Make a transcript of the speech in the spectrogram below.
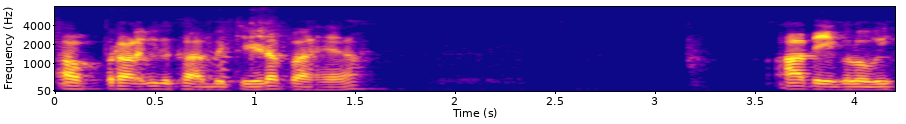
ਆ ਉੱਪਰ ਵਾਲੀ ਵੀ ਦਿਖਾ ਵਿੱਚ ਜਿਹੜਾ ਪਾਇਆ ਆ। ਦੇਖ ਲਓ ਵੀ।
